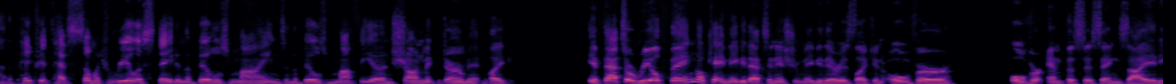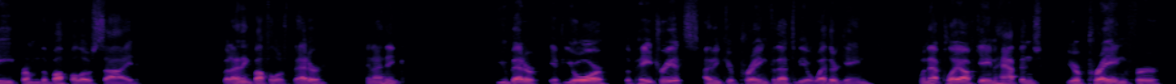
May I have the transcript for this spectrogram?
oh, the Patriots have so much real estate in the Bills' minds and the Bills' mafia and Sean McDermott. like, if that's a real thing, okay, maybe that's an issue. Maybe there is like an over overemphasis anxiety from the Buffalo side. But I think Buffalo's better. And I think you better, if you're the Patriots, I think you're praying for that to be a weather game. When that playoff game happens, you're praying for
